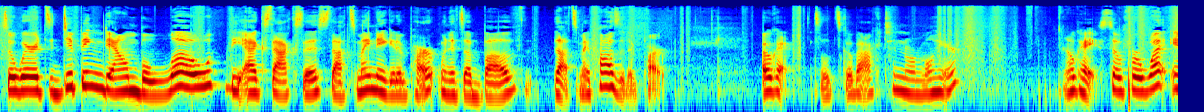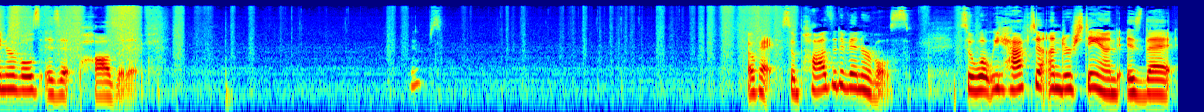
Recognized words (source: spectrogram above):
So where it's dipping down below the x-axis, that's my negative part. When it's above, that's my positive part. Okay, so let's go back to normal here. Okay, so for what intervals is it positive? Okay, so positive intervals. So what we have to understand is that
